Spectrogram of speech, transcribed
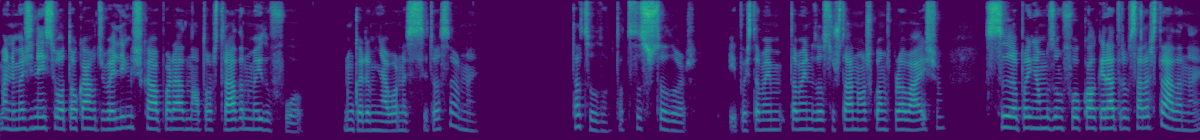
Mano, imaginei se o autocarro dos velhinhos ficava parado na autoestrada no meio do fogo. Nunca era minha avó nessa situação, não é? Está tudo, está tudo assustador. E depois também, também nos assustar nós que vamos para baixo se apanhamos um fogo qualquer a atravessar a estrada, não é?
